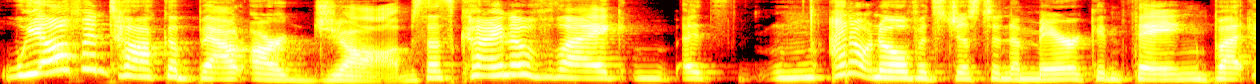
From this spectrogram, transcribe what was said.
we often talk about our jobs. That's kind of like, it's, I don't know if it's just an American thing, but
